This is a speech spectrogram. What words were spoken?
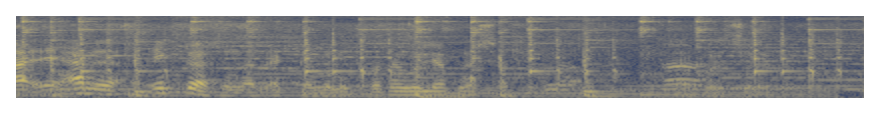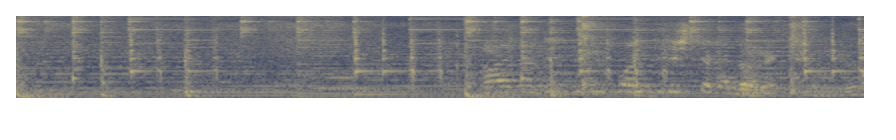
আর আর একটু আসুন আর একটা মিনিট কথা বলি আপনার সাথে। তারপরে চলে অনেক সুন্দর।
